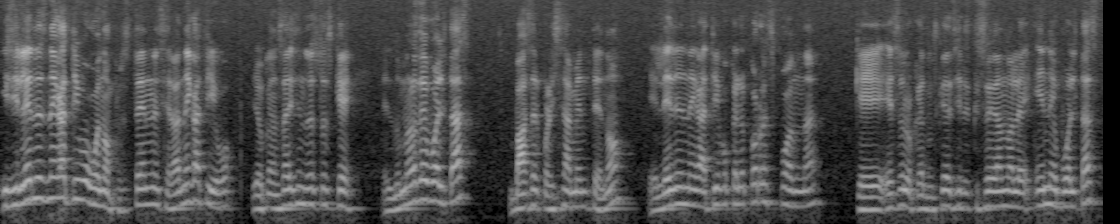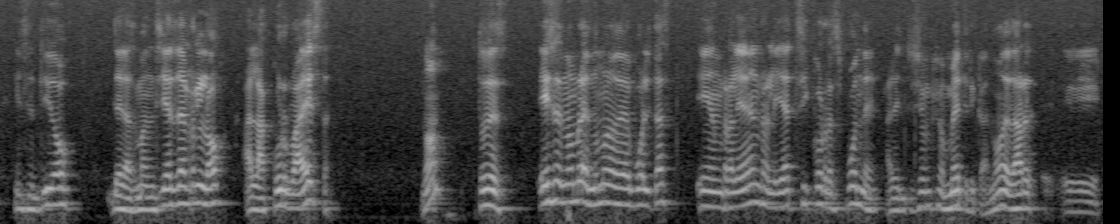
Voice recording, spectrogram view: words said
Y si el n es negativo, bueno, pues este n será negativo. Y lo que nos está diciendo esto es que el número de vueltas va a ser precisamente, ¿no? El n negativo que le corresponda, que eso lo que nos quiere decir es que estoy dándole n vueltas en sentido de las manecillas del reloj a la curva esta, ¿no? Entonces, ese nombre de número de vueltas en realidad, en realidad sí corresponde a la intuición geométrica, ¿no? De dar eh,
